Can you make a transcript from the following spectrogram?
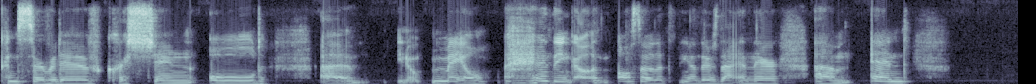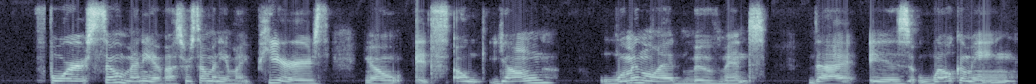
conservative, Christian, old, um, you know, male. I think also that you know there's that in there, um, and for so many of us, for so many of my peers, you know, it's a young, woman-led movement that is welcoming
